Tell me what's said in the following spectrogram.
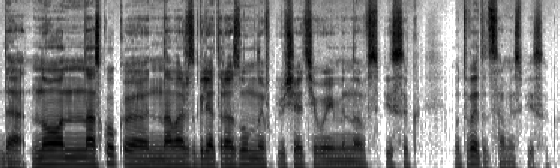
Да, да, но насколько, на ваш взгляд, разумно включать его именно в список, вот в этот самый список?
